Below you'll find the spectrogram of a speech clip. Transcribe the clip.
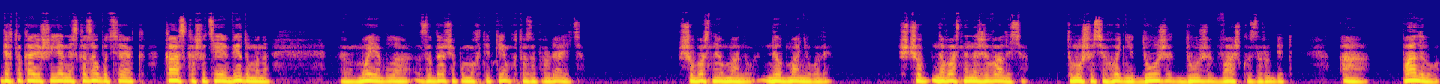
дехто каже, що я не сказав, бо це к- казка, що це є видумана. Е, Моя була задача допомогти тим, хто заправляється, щоб вас не обманували, не обманювали, щоб на вас не наживалися, тому що сьогодні дуже-дуже важко заробити. А паливо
